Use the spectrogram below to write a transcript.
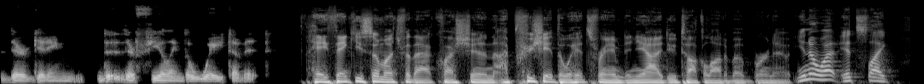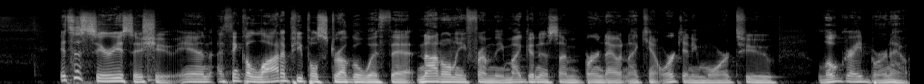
they're getting they're feeling the weight of it. Hey, thank you so much for that question. I appreciate the way it's framed, and yeah, I do talk a lot about burnout. You know what? It's like it's a serious issue. And I think a lot of people struggle with it, not only from the, my goodness, I'm burned out and I can't work anymore, to low grade burnout.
